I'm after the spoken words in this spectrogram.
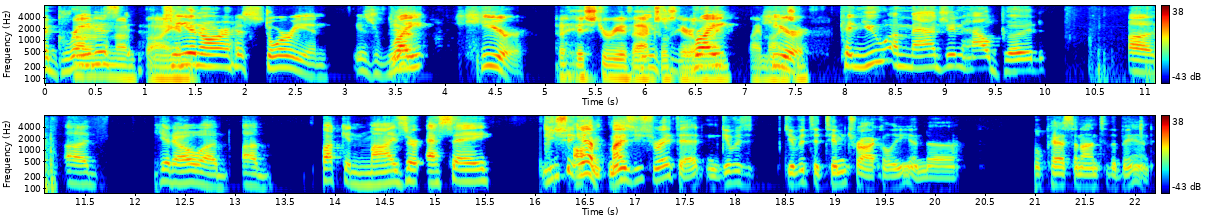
The greatest not GNR historian is right here. a history of Axl's He's hairline right by here. Can you imagine how good a, a you know a, a fucking miser essay you should, yeah, Miser, you should write that and give it give it to Tim Trockley, and uh, we'll pass it on to the band.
